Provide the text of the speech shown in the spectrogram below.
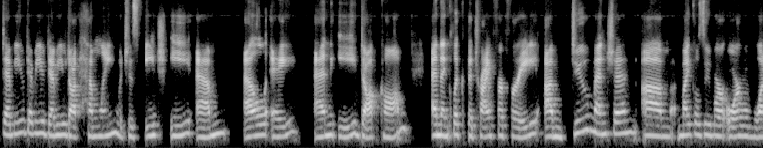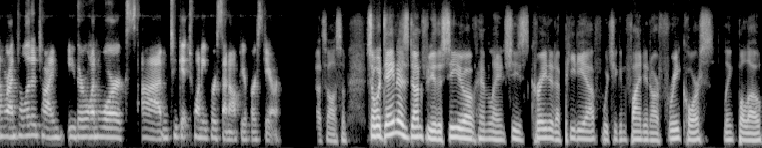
www.hemlane, which is H E M L A N E dot com, and then click the try for free. Um, do mention um, Michael Zuber or one rental at a time. Either one works um, to get 20% off your first year. That's awesome. So what Dana has done for you, the CEO of Hemlane, she's created a PDF which you can find in our free course link below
